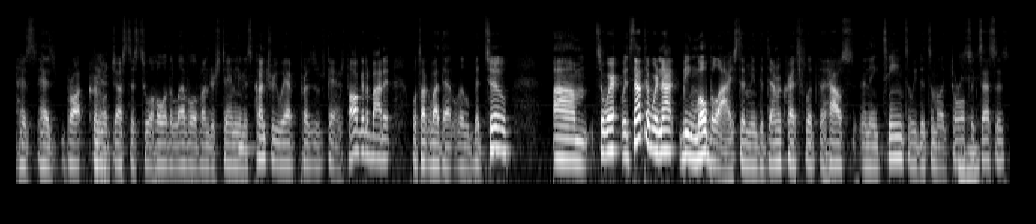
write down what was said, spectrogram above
has, has brought criminal justice to a whole other level of understanding in this country. We have President presidents talking about it. We'll talk about that a little bit too. Um, so we're, it's not that we're not being mobilized. I mean, the Democrats flipped the House in 18, so we did some electoral successes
